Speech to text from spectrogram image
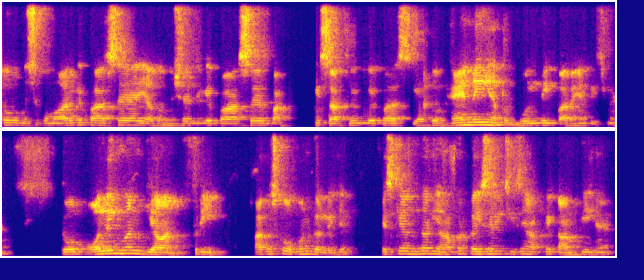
तो मिश्र कुमार के पास है या तो मिश्रा जी के पास है बाकी साथियों के पास या तो है नहीं या तो बोल नहीं पा रहे हैं बीच में। तो ऑल इन वन ज्ञान फ्री आप इसको ओपन कर लीजिए। इसके अंदर यहाँ पर कई सारी चीज़ें आपके काम की हैं।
